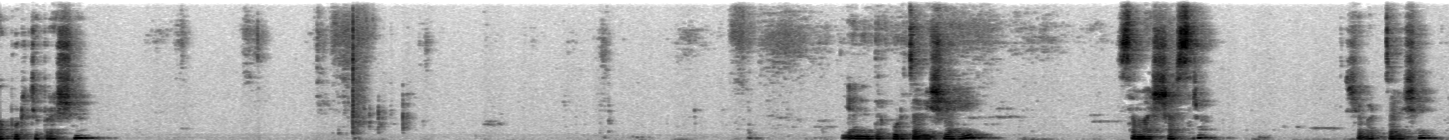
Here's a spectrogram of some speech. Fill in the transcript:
बघा पुढचे प्रश्न. यानंतर पुढचा विषय आहे समाजशास्त्र. शेवटचा विषय.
